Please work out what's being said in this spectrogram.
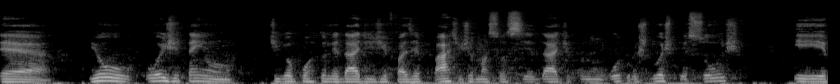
É, eu hoje tenho tive a oportunidade de fazer parte de uma sociedade com outras duas pessoas e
